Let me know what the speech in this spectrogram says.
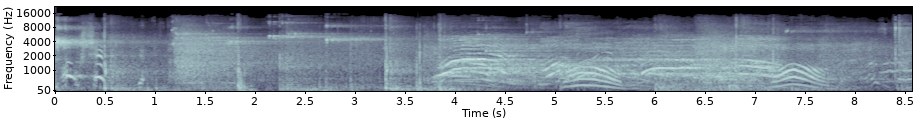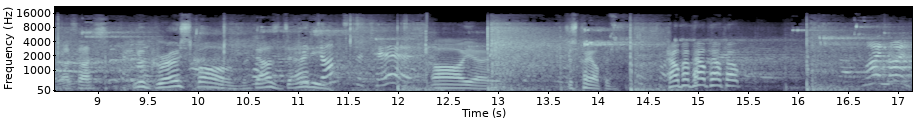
Oh shit! Yeah. Bob. Bob. That's us. You gross, Bob. That was dirty. Jumps the test. Oh yeah. yeah. Just pay up. Help! Help! Help! Help! Help! Mine, mine.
